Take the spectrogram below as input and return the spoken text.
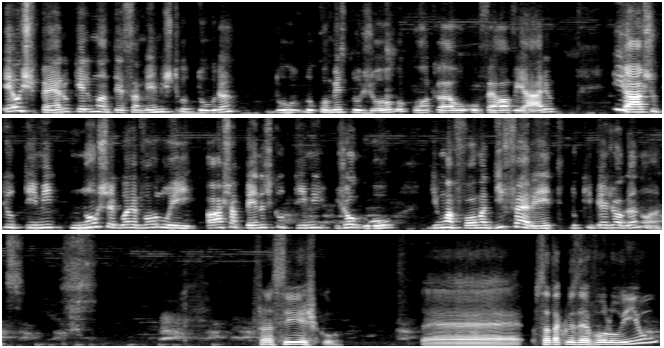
Eu espero que ele mantenha essa mesma estrutura do, do começo do jogo contra o, o Ferroviário e acho que o time não chegou a evoluir. Acho apenas que o time jogou de uma forma diferente do que vinha jogando antes. Francisco, é... Santa Cruz evoluiu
